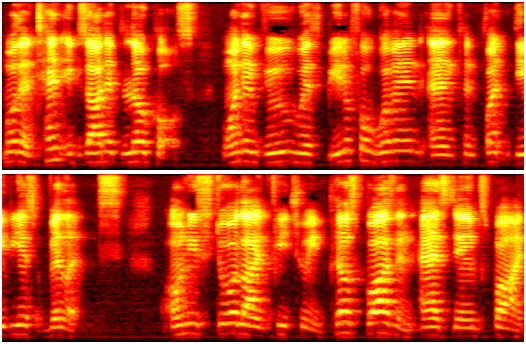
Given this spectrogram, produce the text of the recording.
More than 10 exotic locals rendezvous with beautiful women and confront devious villains. All new storyline featuring Pierce Brosnan as James Bond.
